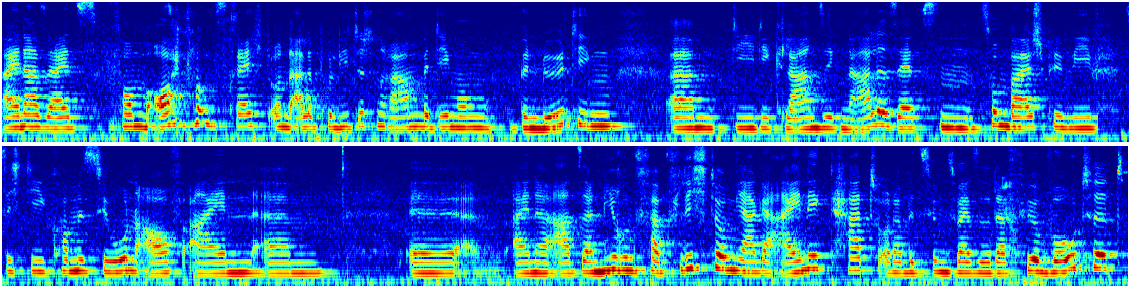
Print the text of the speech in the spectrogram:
einerseits vom Ordnungsrecht und alle politischen Rahmenbedingungen benötigen, ähm, die die klaren Signale setzen, zum Beispiel wie sich die Kommission auf ein ähm, äh, eine Art Sanierungsverpflichtung ja geeinigt hat oder beziehungsweise dafür votet,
